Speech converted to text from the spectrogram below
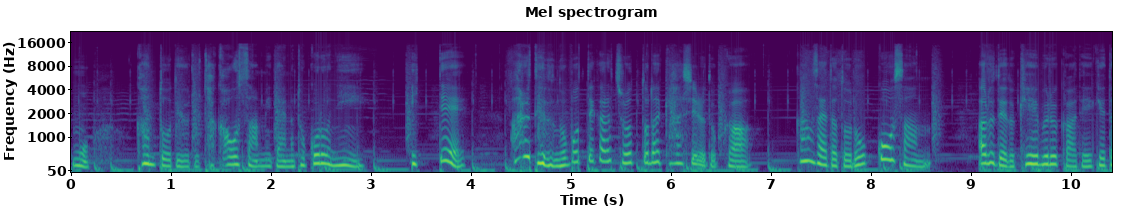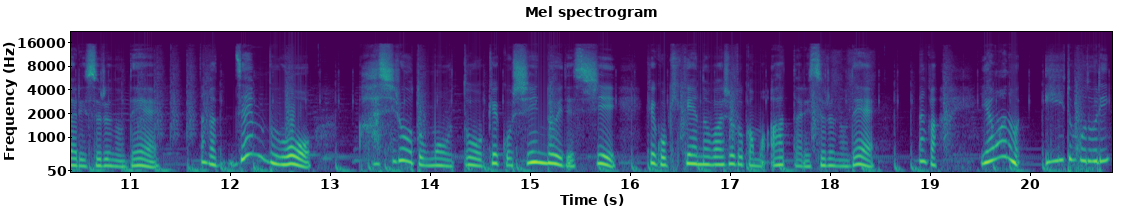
もう関東でいうと高尾山みたいなところに行ってある程度登ってからちょっとだけ走るとか関西だと六甲山ある程度ケーブルカーで行けたりするのでなんか全部を走ろうと思うと結構しんどいですし結構危険な場所とかもあったりするのでなんか山のいいとこ取り？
